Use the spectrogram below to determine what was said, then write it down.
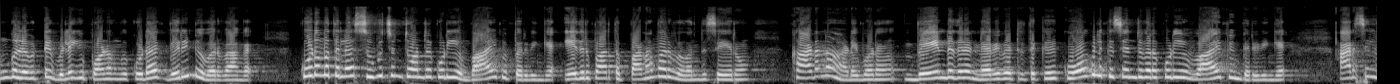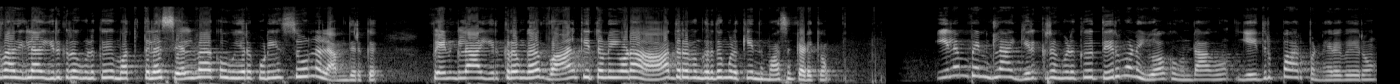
உங்களை விட்டு விலகி போனவங்க கூட விரும்பி வருவாங்க. குடும்பத்துல சுபிச்சம் தோன்றக்கூடிய வாய்ப்பு பெறுவீங்க. எதிர்பார்த்த பணவரவு வந்து சேரும். கடனும் அடைபடும். வேண்டுதலை நிறைவேற்றத்துக்கு கோவிலுக்கு சென்று வரக்கூடிய வாய்ப்பும் பெறுவீங்க. அரசியல்வாதிகளா இருக்கிறவங்களுக்கு மொத்தத்துல செல்வாக்கு உயரக்கூடிய சூழ்நிலை அமைந்திருக்கு. பெண்களா இருக்கிறவங்க வாழ்க்கை துணையோட ஆதரவுங்கிறது உங்களுக்கு இந்த மாசம் கிடைக்கும். இளம் பெண்களாக இருக்கிறவங்களுக்கு திருமண யோகம் உண்டாகும். எதிர்பார்ப்பு நிறைவேறும்.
